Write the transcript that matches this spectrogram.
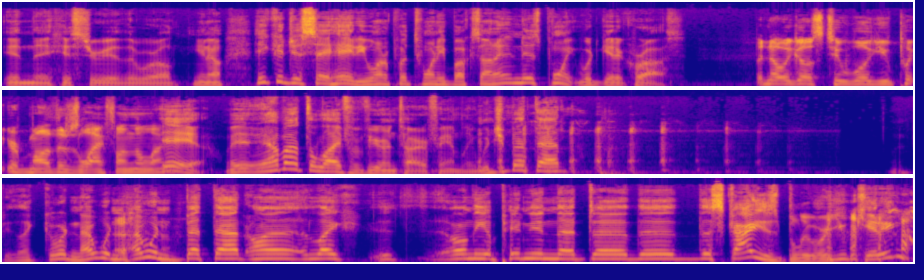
in the history of the world. You know, he could just say, "Hey, do you want to put twenty bucks on it?" and his point would get across. But no, he goes to, "Will you put your mother's life on the line?" Yeah, yeah. How about the life of your entire family? Would you bet that? Be like Gordon. I wouldn't. I wouldn't bet that on like on the opinion that uh, the the sky is blue. Are you kidding?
